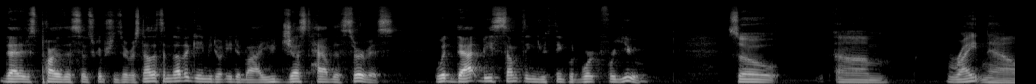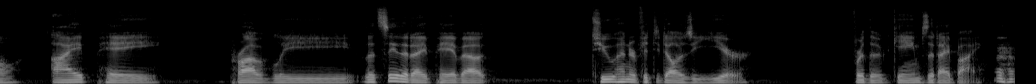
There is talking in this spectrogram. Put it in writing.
that is part of the subscription service. Now that's another game you don't need to buy. You just have the service. Would that be something you think would work for you? So, um, right now, I pay probably, let's say that I pay about $250 a year for the games that I buy. Uh-huh.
